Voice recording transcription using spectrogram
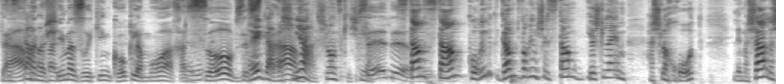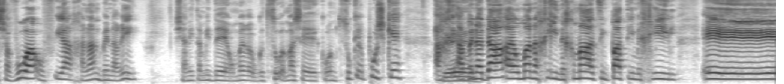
סתם, אבל... אנשים מזריקים קוק למוח, עזוב, זה סתם. רגע, אבל שנייה, שלונסקי, שנייה. בסדר. סתם, סתם, קוראים, גם דברים של סתם, יש להם השלכות. למשל, השבוע הופיע חנן בן ארי, שאני תמיד אה, אומר, הוא מה שקוראים צוקר פושקה. כן. הבן אדם, האומן הכי נחמד, סימפטי, מכיל, אה,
